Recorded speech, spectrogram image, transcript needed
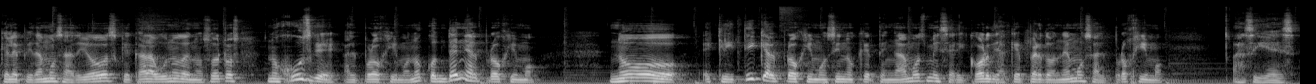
que le pidamos a Dios que cada uno de nosotros no juzgue al prójimo, no condene al prójimo, no eh, critique al prójimo, sino que tengamos misericordia, que perdonemos al prójimo. Así es.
